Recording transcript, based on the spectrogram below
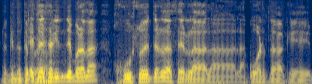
la quinta temporada. Esta, quinta temporada justo detrás de hacer la, la, la cuarta que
